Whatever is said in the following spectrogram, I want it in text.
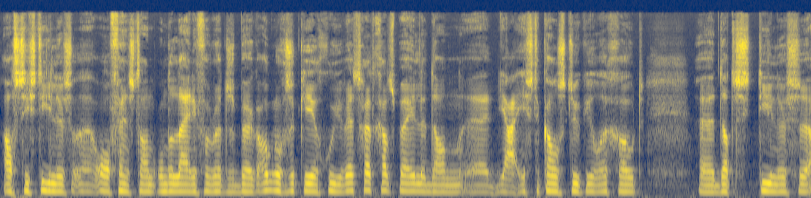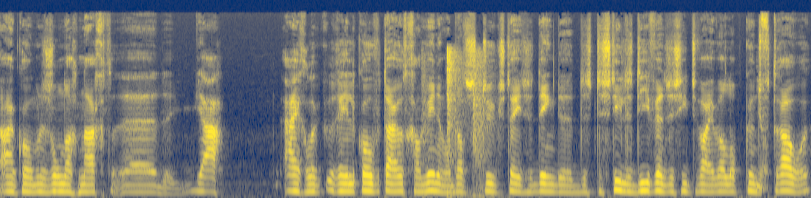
Als die Steelers uh, offense dan onder leiding van Ruttersburg ook nog eens een keer een goede wedstrijd gaat spelen, dan uh, ja, is de kans natuurlijk heel erg groot uh, dat de Steelers aankomende zondagnacht ja, eigenlijk redelijk overtuigd gaan winnen. Want dat is natuurlijk steeds het ding. De, de, de Steelers defense is iets waar je wel op kunt vertrouwen.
